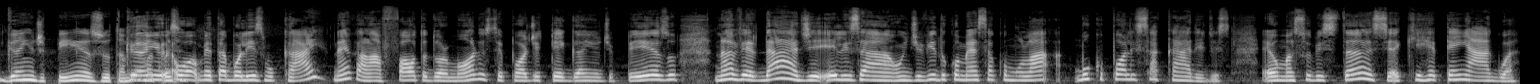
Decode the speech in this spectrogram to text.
Ganho de peso também é ganho, coisa... O metabolismo cai, né? Com a falta do hormônio, você pode ter ganho de peso. Na verdade, eles, a, o indivíduo começa a acumular mucopolissacárides. É uma substância que retém água.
